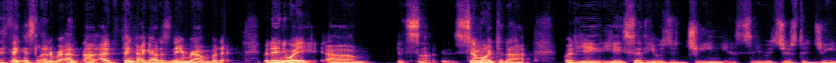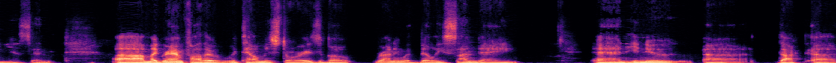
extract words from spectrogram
I think it's Leonard. I, I think I got his name wrong, but but anyway, um, it's similar to that. But he he said he was a genius. He was just a genius, and uh, my grandfather would tell me stories about running with Billy Sunday, and he knew uh, Doc, uh,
